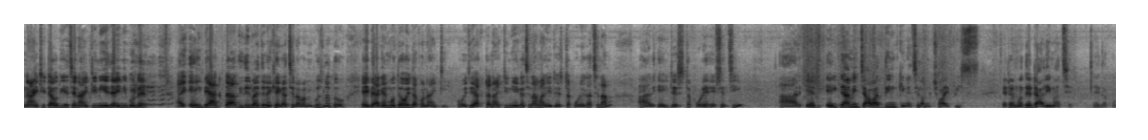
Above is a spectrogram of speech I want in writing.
নাইটিটাও দিয়েছে, নাইটি নিয়ে যাইনি বলে। আর এই ব্যাগটা দিদির বাড়িতে রেখে গেছিলাম আমি, বুঝলো তো? এই ব্যাগের মধ্যে ওই দেখো নাইটি, ওই যে একটা নাইটি নিয়ে গেছিলাম আর এই ড্রেসটা পরে গেছিলাম। আর এই ড্রেসটা পরে এসেছি। আর এর, এইটা আমি যাওয়ার দিন কিনেছিলাম, ছয় পিস এটার মধ্যে ডালিম আছে, এই দেখো।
